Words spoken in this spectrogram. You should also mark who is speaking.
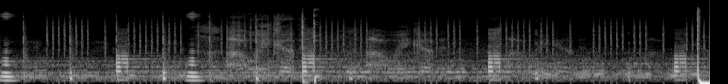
Speaker 1: I wake up. I wake up. I wake up.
